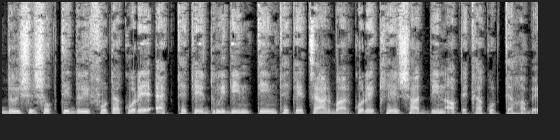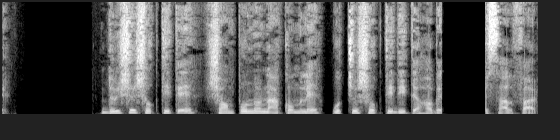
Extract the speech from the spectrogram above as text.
দুইশো শক্তি দুই ফোঁটা করে এক থেকে দুই দিন, তিন থেকে চারবার করে খেয়ে সাত দিন অপেক্ষা করতে হবে। দুইশো শক্তিতে সম্পূর্ণ না কমলে উচ্চ শক্তি দিতে হবে সালফার।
